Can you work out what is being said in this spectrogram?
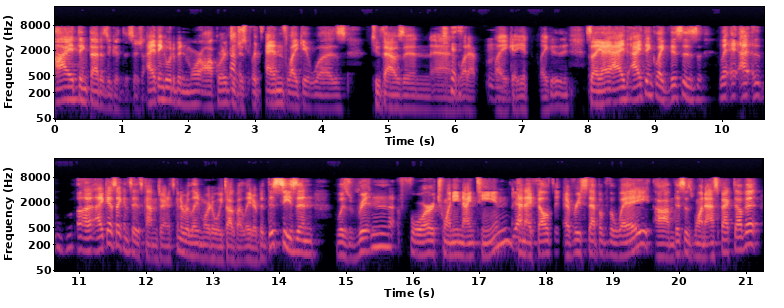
I think that is a good decision. I think it would have been more awkward to just pretend like it was 2000 and whatever. Mhm. like, you know, like, so I, I, I think like this is, like, I, uh, I guess I can say this commentary and it's going to relate more to what we talk about later, but this season was written for 2019 Yeah. and I felt it every step of the way. Um, this is one aspect of it.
